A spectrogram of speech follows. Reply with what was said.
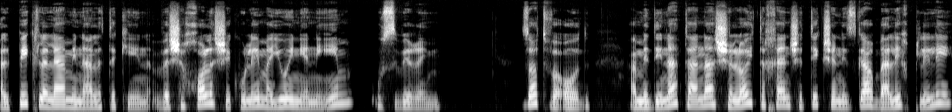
על פי כללי המינהל התקין, ושכל השיקולים היו ענייניים וסבירים. זאת ועוד, המדינה טענה שלא ייתכן שתיק שנסגר בהליך פלילי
